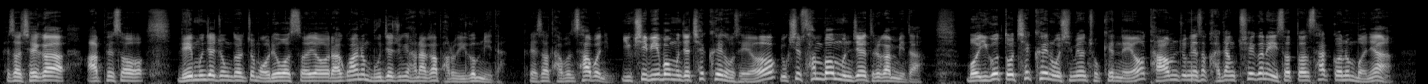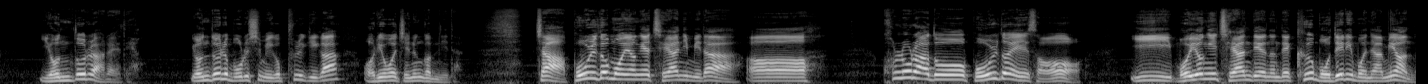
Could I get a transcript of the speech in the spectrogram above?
그래서 제가 앞에서 네 문제 정도는 좀 어려웠어요. 라고 하는 문제 중에 하나가 바로 이겁니다. 그래서 답은 4번입니다. 62번 문제 체크해 놓으세요. 63번 문제 들어갑니다. 뭐 이것도 체크해 놓으시면 좋겠네요. 다음 중에서 가장 최근에 있었던 사건은 뭐냐? 연도를 알아야 돼요. 연도를 모르시면 이거 풀기가 어려워지는 겁니다. 자, 볼더 모형의 제안입니다. 어, 콜로라도 볼더에서 이 모형이 제안되었는데 그 모델이 뭐냐면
